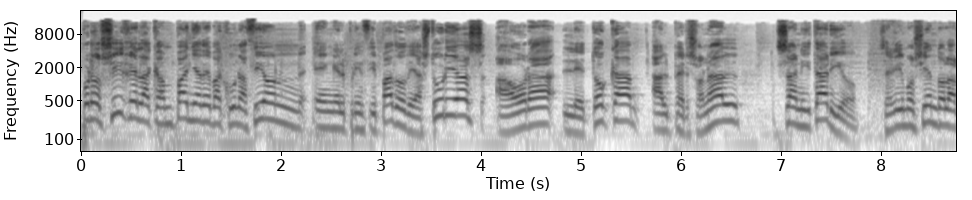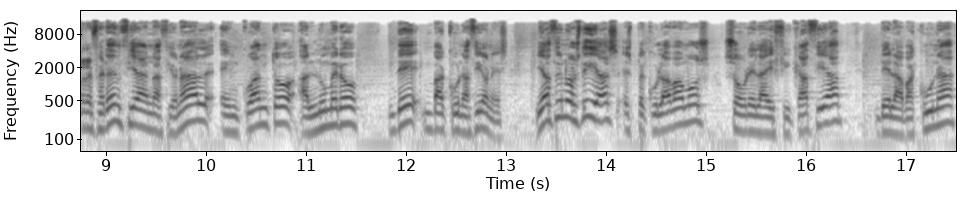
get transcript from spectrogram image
Prosigue la campaña de vacunación en el Principado de Asturias. Ahora le toca al personal sanitario. Seguimos siendo la referencia nacional en cuanto al número de vacunaciones. Y hace unos días especulábamos sobre la eficacia de la vacuna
